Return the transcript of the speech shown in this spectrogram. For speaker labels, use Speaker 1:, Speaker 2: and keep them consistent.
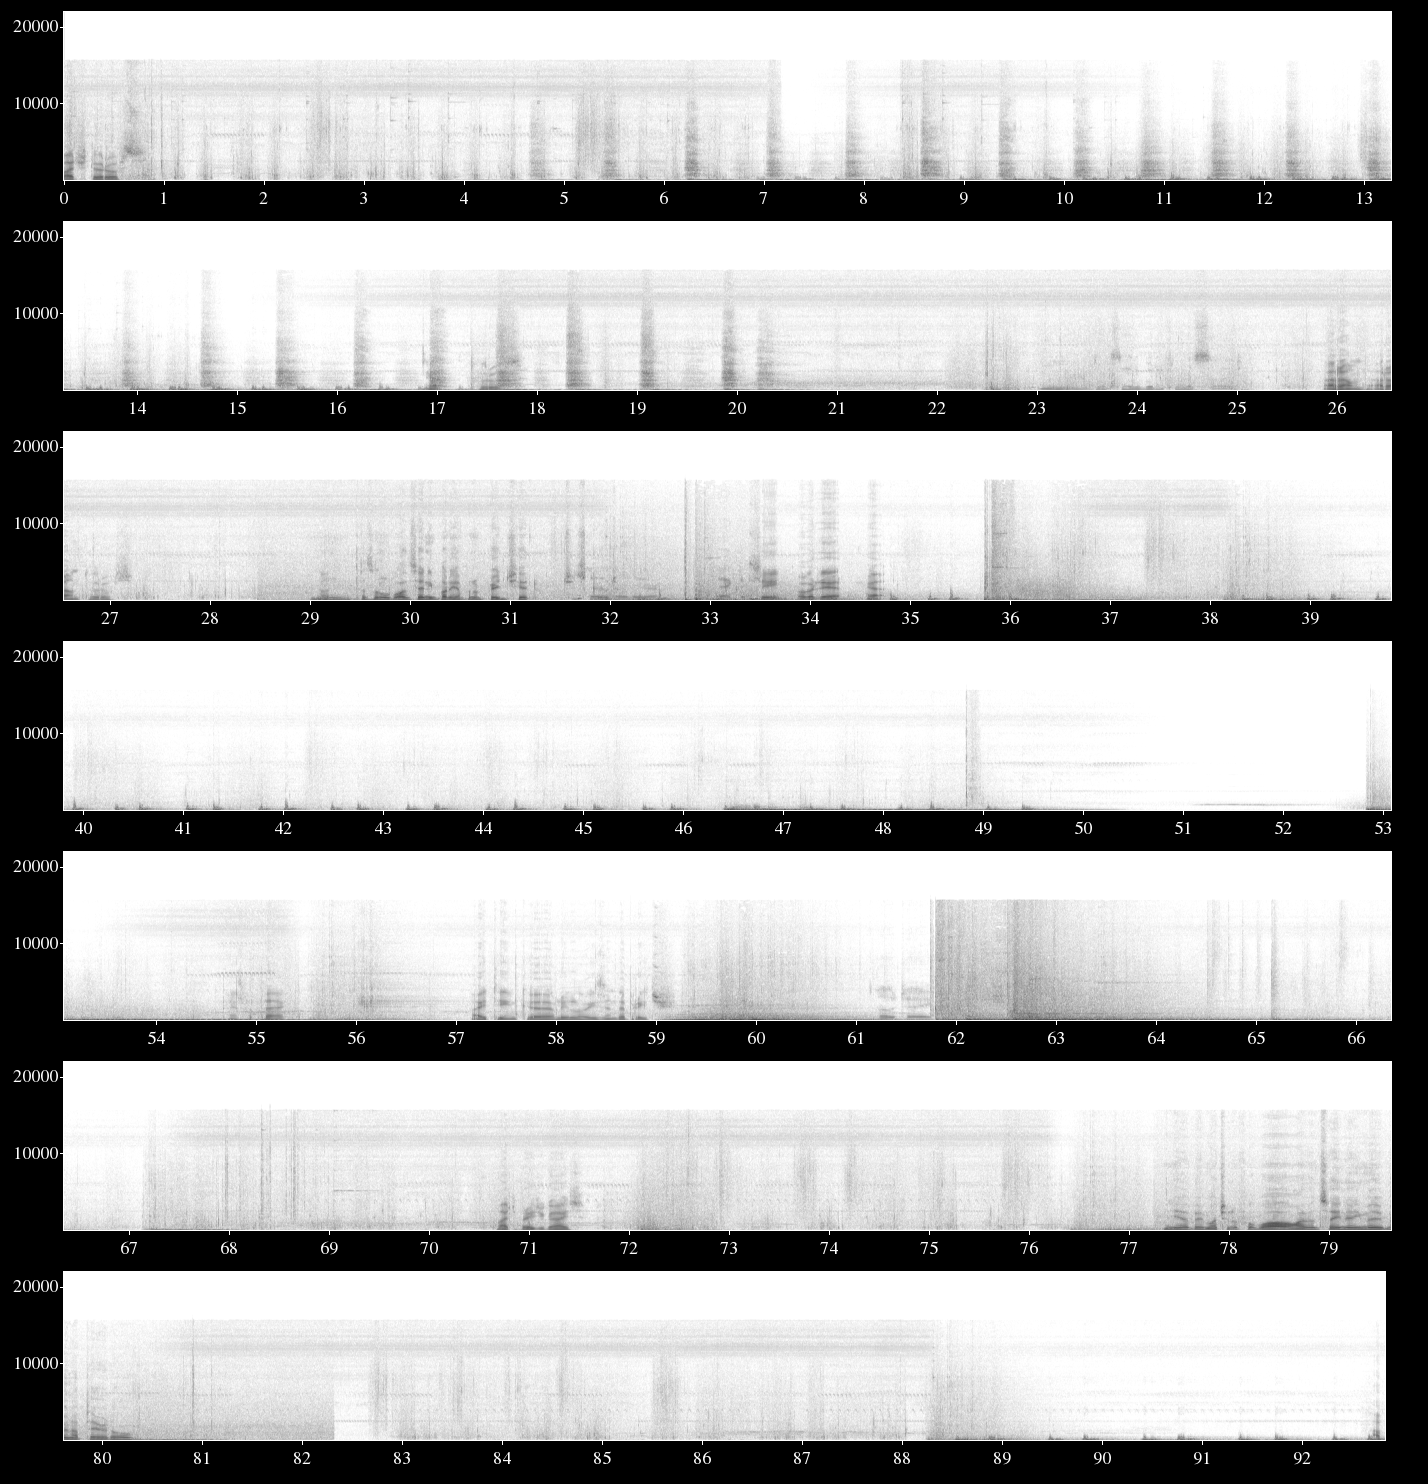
Speaker 1: Watch the roofs. Yeah, two roofs.
Speaker 2: Hmm, don't see anybody from this side.
Speaker 1: Around, around two roofs. Not-
Speaker 3: Mm, doesn't look like there's anybody up on a bridge yet, which is
Speaker 2: Yeah,
Speaker 3: good.
Speaker 2: there they are. Tagged him.
Speaker 1: See, over there, yeah. Thanks for tag. I think uh, Lilo is in the bridge.
Speaker 2: Another tag.
Speaker 1: Watch bridge, guys.
Speaker 3: Yeah, I've been watching it for a while. I haven't seen any movement up there at all.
